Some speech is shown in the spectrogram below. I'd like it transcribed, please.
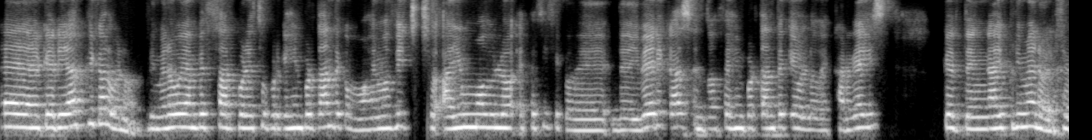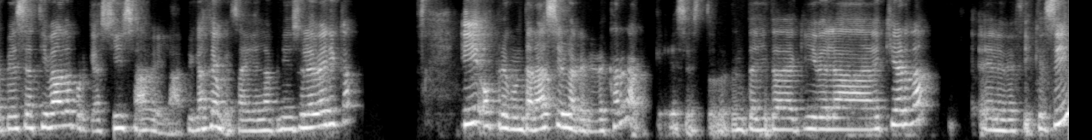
Eh, quería explicar, bueno, primero voy a empezar por esto porque es importante, como os hemos dicho, hay un módulo específico de, de ibéricas, entonces es importante que os lo descarguéis que tengáis primero el GPS activado porque así sabe la aplicación que estáis en la península ibérica y os preguntará si os la queréis descargar, que es esto, la pantallita de aquí de la izquierda, eh, le decís que sí,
